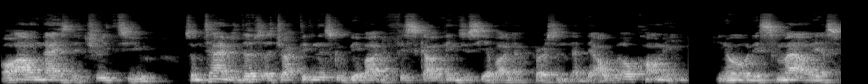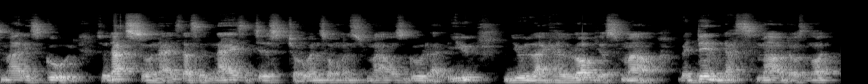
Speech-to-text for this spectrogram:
or how nice they treat you. Sometimes those attractiveness could be about the physical things you see about that person, that they are welcoming, you know, they smile, their smile is good. So that's so nice. That's a nice gesture. When someone smiles good at you, you like, I love your smile. But then that smile does not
